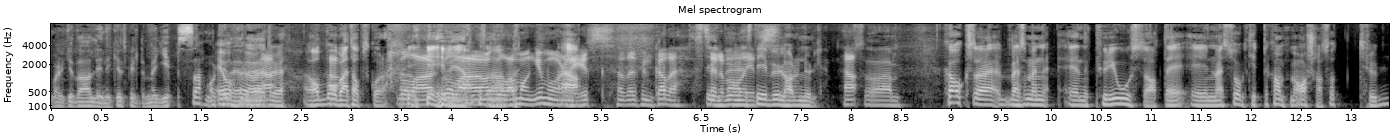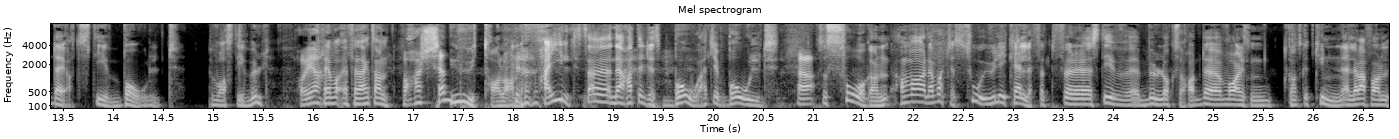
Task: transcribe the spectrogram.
Var det ikke da Lineker spilte med gips? da? Var ikke Jo, det jeg det? tror det. Og ble toppskårer. Golla mange mål Ja. i gips. Ja, det funka, det. Stiv, Stiv Bull hadde null. Ja. Så um, også, bare som en, en kuriosa, at jeg, når jeg så tippekamp med Arsenal, så trodde jeg at Steve Bold var Steve Bull. Å ja. For jeg, for jeg tenkte han Hva har skjedd? Uttaler han feil? Så det heter ikke Bow, det heter ikke Bold. Ja. Så så han, han var, Det var ikke så ulik heller, for, for Steve Bull også hadde, var liksom ganske tynn, eller i hvert fall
